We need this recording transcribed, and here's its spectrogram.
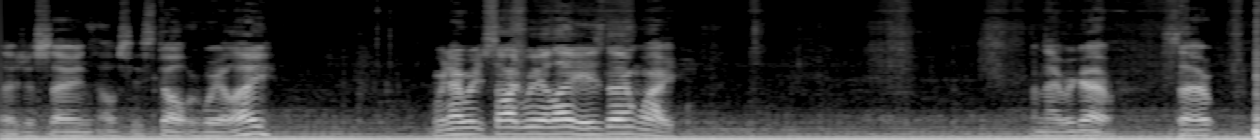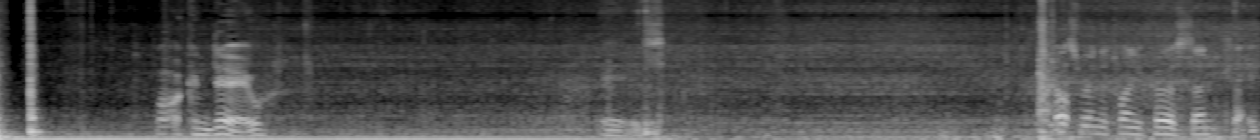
So just saying, obviously start with wheel A. We know which side wheel A is, don't we? And there we go. So, what I can do is because we're in the 21st century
